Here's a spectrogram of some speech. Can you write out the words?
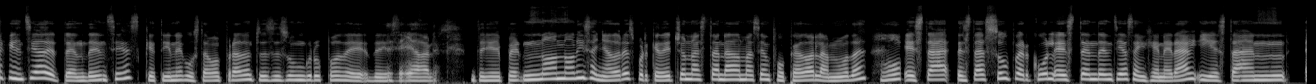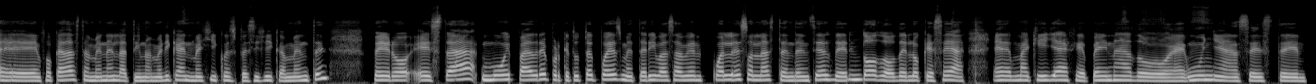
agencia de tendencias que tiene Gustavo Prado, entonces es un grupo de, de, Diseñadores. de- no, no diseñadores, porque de hecho no está nada más enfocado a la moda, Está está súper cool, es tendencias en general y están eh, enfocadas también en Latinoamérica, en México específicamente, pero está muy padre porque tú te puedes meter y vas a ver cuáles son las tendencias de todo, de lo que sea, eh, maquillaje, peinado, eh, uñas, este,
